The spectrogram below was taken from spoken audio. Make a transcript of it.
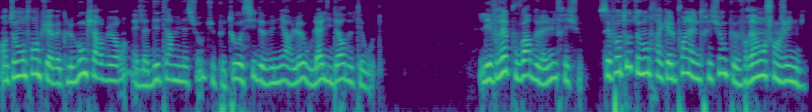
en te montrant qu'avec le bon carburant et de la détermination, tu peux toi aussi devenir le ou la leader de tes woods. Les vrais pouvoirs de la nutrition. Ces photos te montrent à quel point la nutrition peut vraiment changer une vie.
